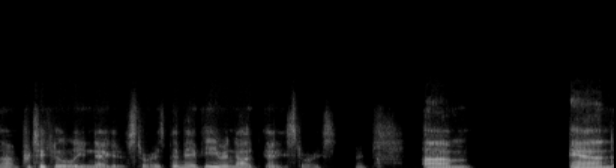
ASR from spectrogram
Uh, particularly negative stories, but maybe even not any stories. Um, and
